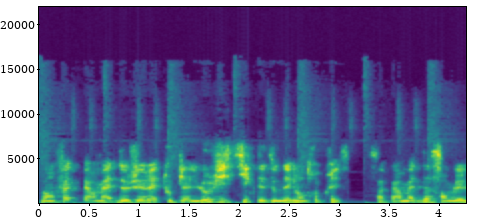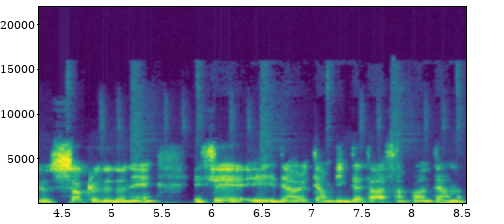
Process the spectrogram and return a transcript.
va en fait permettre de gérer toute la logistique des données de l'entreprise. Ça permet d'assembler le socle de données et c'est et derrière le terme Big Data, c'est un peu un terme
